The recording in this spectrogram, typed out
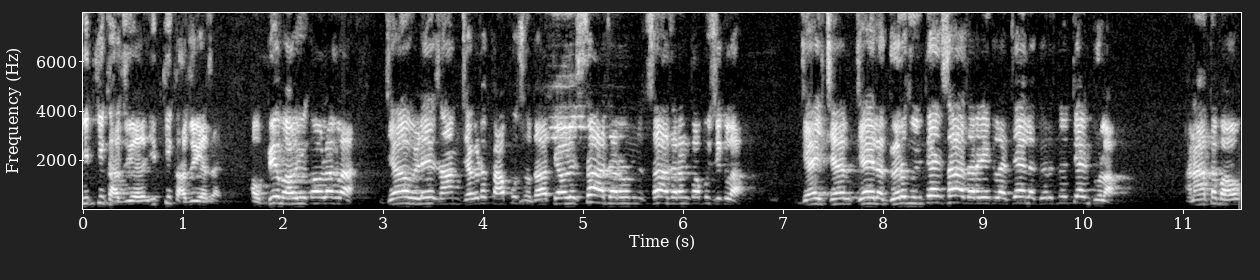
इतकी खाजू या इतकी खाजू यायचा अहो बेभाव विकावा लागला. ज्या वेळेस आमच्याकडे कापूस होता त्यावेळेस सहा हजार सहा हजारांना कापूस शिकला ज्याच्या ज्याला गरज होती त्याने सहा हजार एकला ज्याला गरज नव्हती त्याने ठुला आणि आता भाव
